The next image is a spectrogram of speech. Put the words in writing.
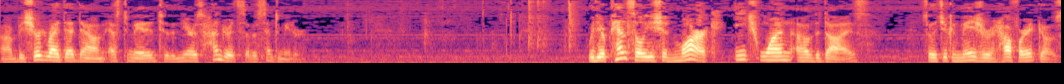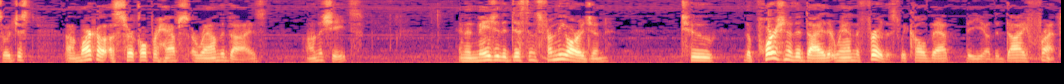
Uh, be sure to write that down, estimated to the nearest hundredths of a centimeter. With your pencil, you should mark each one of the dyes so that you can measure how far it goes. So just uh, mark a, a circle, perhaps, around the dyes on the sheets, and then measure the distance from the origin to the portion of the dye that ran the furthest. We call that the, uh, the dye front.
